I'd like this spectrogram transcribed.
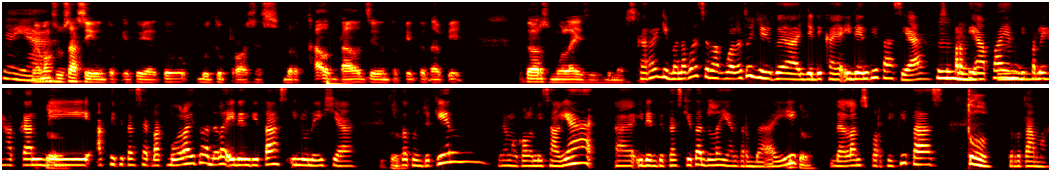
Ya ya. memang susah sih untuk itu ya itu butuh proses bertahun-tahun sih untuk itu tapi itu harus mulai sih benar sih. Karena gimana pun sepak bola itu juga jadi kayak identitas ya. Seperti Mhm, apa yang mhm. diperlihatkan Betul. di aktivitas sepak bola itu adalah identitas Indonesia. Betul. Kita tunjukin memang kalau misalnya uh, identitas kita adalah yang terbaik Betul. dalam sportivitas Betul. terutama.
